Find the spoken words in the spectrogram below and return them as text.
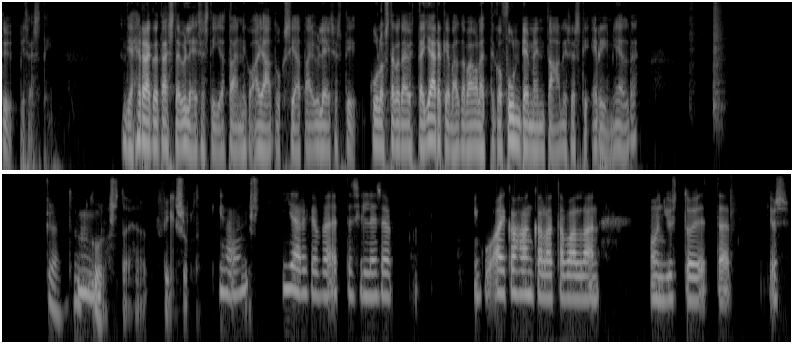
tyyppisesti. En tiedä, herääkö tästä yleisesti jotain niin ajatuksia, tai yleisesti kuulostako tämä yhtä järkevältä, vai oletteko fundamentaalisesti eri mieltä? Kyllä, tämä mm. kuulostaa ihan fiksulta. Ihan Just. järkevää, että silleen se niin kuin aika hankala tavallaan on just toi, että jos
